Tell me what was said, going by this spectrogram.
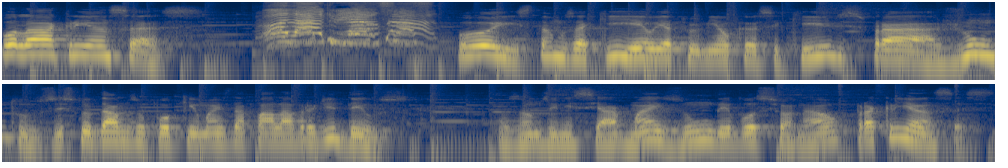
Olá, crianças! Olá, crianças! Oi, estamos aqui, eu e a turminha Alcance Kids, para juntos estudarmos um pouquinho mais da palavra de Deus. Nós vamos iniciar mais um devocional para crianças.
